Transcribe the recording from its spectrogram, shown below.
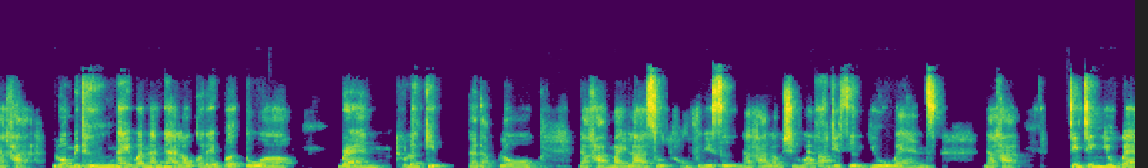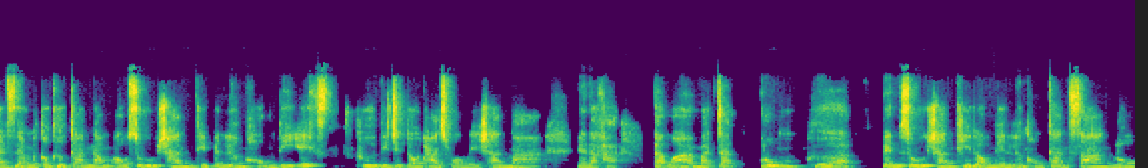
นะคะ รวมไปถึงในวันนั้นเนี่ยเราก็ได้เปิดตัวแบรนด์ธุรกิจระดับโลกนะคะ ใหม่ล่าสุดของฟูจิสึนะคะ เราชื่อว่าฟูจิสึ U Vans นะคะ จริงๆ U Vans เนี่ยมันก็คือการนำเอาโซลูชันที่เป็นเรื่องของ DX คือ Digital Transformation มาเนี่ยนะคะ แต่ว่ามาจัดกลุ่มเพื่อ เป็นโซลูชันที่เราเน้นเรื่องของการสร้างโลก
